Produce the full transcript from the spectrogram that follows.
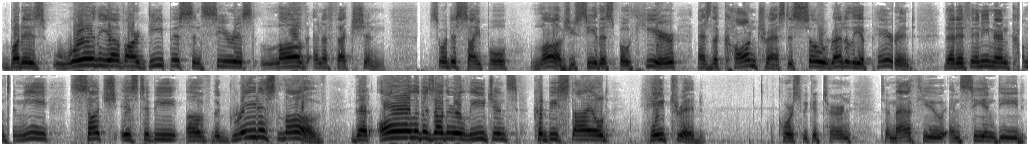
but is worthy of our deepest, sincerest love and affection. So a disciple loves. You see this both here as the contrast is so readily apparent that if any man come to me, such is to be of the greatest love that all of his other allegiance could be styled hatred. Of course, we could turn to Matthew and see indeed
